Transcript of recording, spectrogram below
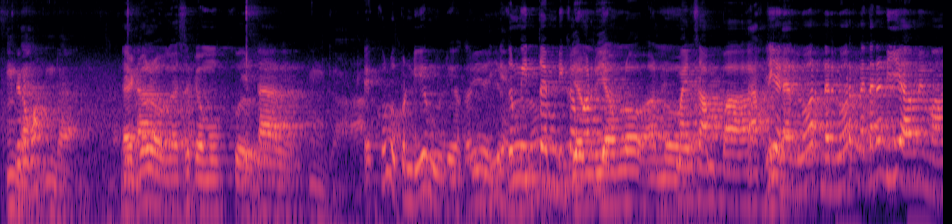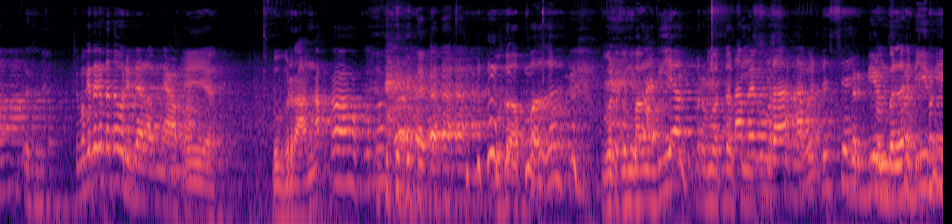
Di Enggak, rumah? enggak. Eh, gue lo gak suka mukul. Kita. Enggak. Eh kok lo pendiam dia kan? Iya, Dia kan me time di kamar Diam-diam dia. lo anu. main sampah. Iya dari luar, dari luar kelihatannya dia memang. Cuma kita kan tahu di dalamnya apa. Iya. Beranak kah? Apa kah? Apa kah? Berkembang biak, bermotor Kenapa aku beranak? Berdiam membelah diri.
